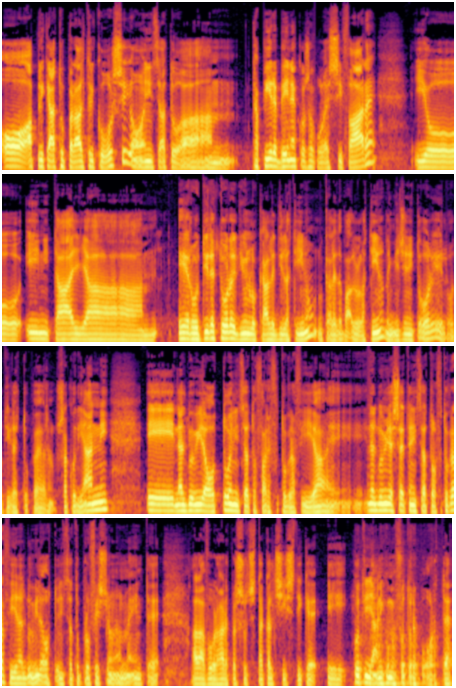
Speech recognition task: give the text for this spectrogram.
Ho applicato per altri corsi, ho iniziato a um, capire bene cosa volessi fare. Io in Italia ero direttore di un locale di latino, un locale da ballo latino dei miei genitori e l'ho diretto per un sacco di anni e nel 2008 ho iniziato a fare fotografia nel 2007 ho iniziato la fotografia e nel 2008 ho iniziato professionalmente a lavorare per società calcistiche e quotidiani come fotoreporter.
